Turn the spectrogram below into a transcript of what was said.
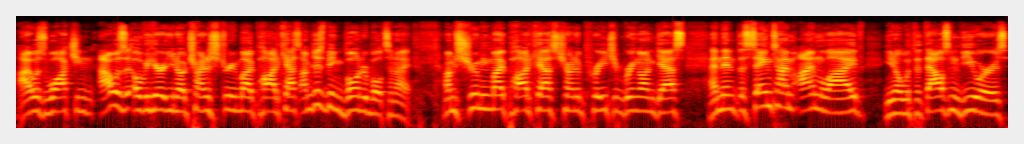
I was watching i was over here you know trying to stream my podcast. I'm just being vulnerable tonight. I'm streaming my podcast trying to preach and bring on guests and then at the same time i'm live you know with a thousand viewers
